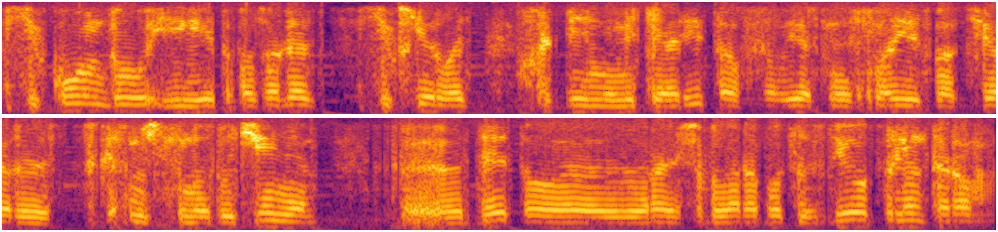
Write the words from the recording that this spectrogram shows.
в секунду, и это позволяет фиксировать падение метеоритов в верхние слои атмосферы с космическим излучением. Э, до этого раньше была работа с биопринтером.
